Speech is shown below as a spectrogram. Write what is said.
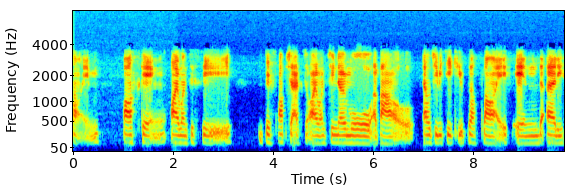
time asking, I want to see this object or I want to know more about LGBTQ plus life in the early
